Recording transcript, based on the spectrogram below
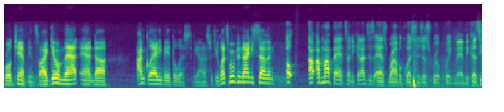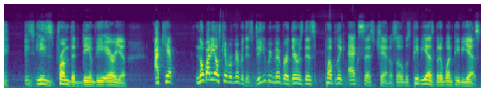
world champion. So I give him that, and uh, I'm glad he made the list. To be honest with you, let's move to '97. Oh, I, I, my bad, Tunney. Can I just ask Rob a question, just real quick, man? Because he, he's he's from the DMV area. I can't. Nobody else can remember this. Do you remember there was this public access channel? So it was PBS, but it wasn't PBS.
